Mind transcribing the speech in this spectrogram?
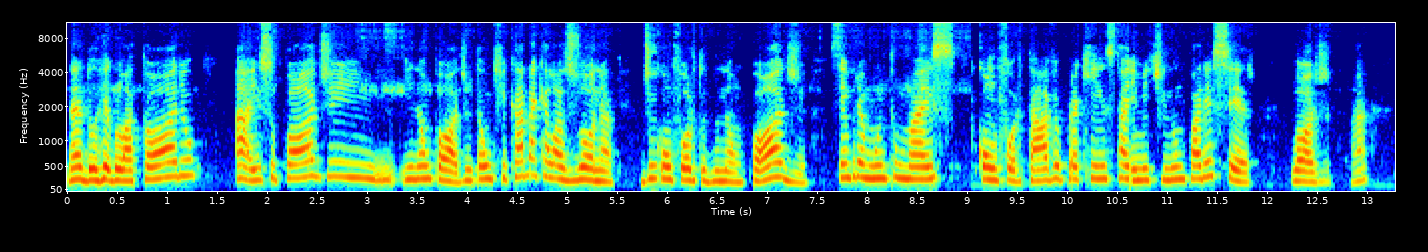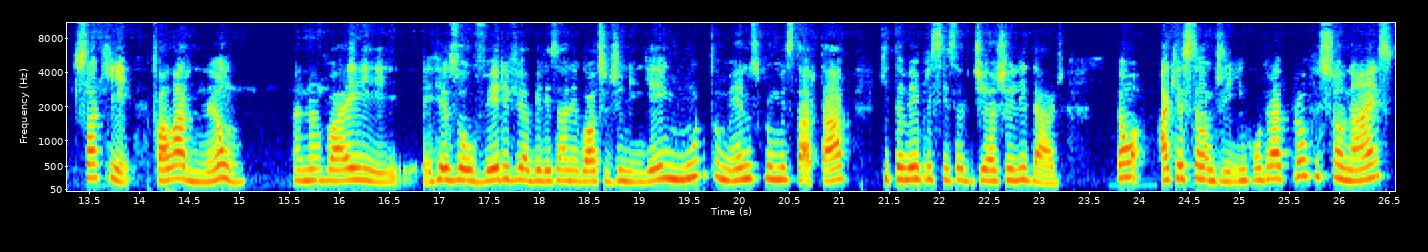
né, do regulatório, ah, isso pode e não pode. Então, ficar naquela zona de conforto do não pode sempre é muito mais confortável para quem está emitindo um parecer, lógico. Né? Só que falar não eh, não vai resolver e viabilizar negócio de ninguém, muito menos para uma startup que também precisa de agilidade. Então, a questão de encontrar profissionais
